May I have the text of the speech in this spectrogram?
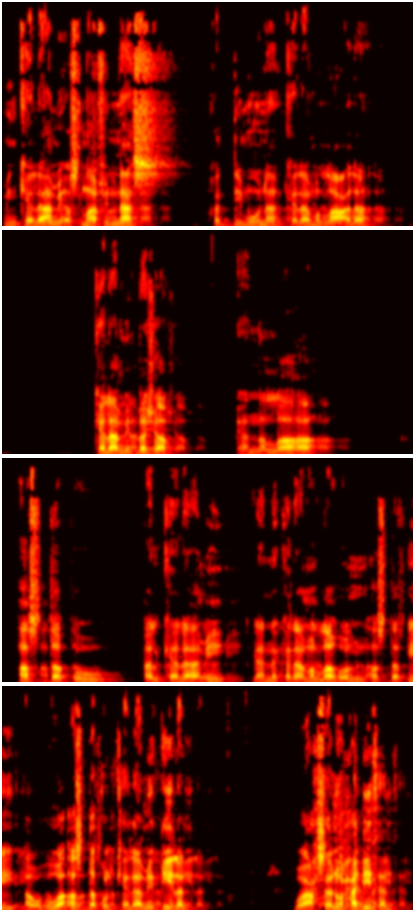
من كلام أصناف الناس. يقدمون كلام الله على كلام البشر لأن الله أصدق الكلام لأن كلام الله هو من أصدق أو هو أصدق الكلام قيلا. وأحسن حديثا.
